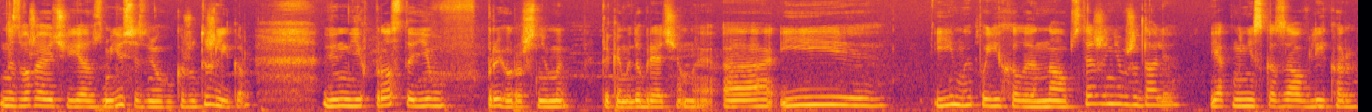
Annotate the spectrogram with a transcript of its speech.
незважаючи, я зміюся з нього, кажу, ти ж лікар. Він їх просто їв пригорошнями, такими добрячими. Е, І, і ми поїхали на обстеження вже далі. Як мені сказав лікар,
